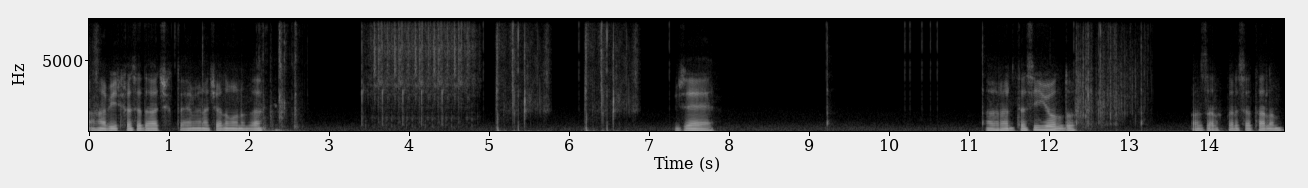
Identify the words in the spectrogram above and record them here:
Aha bir kasa daha çıktı. Hemen açalım onu da. Güzel. Ağır haritası iyi oldu. Fazlalıkları satalım.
